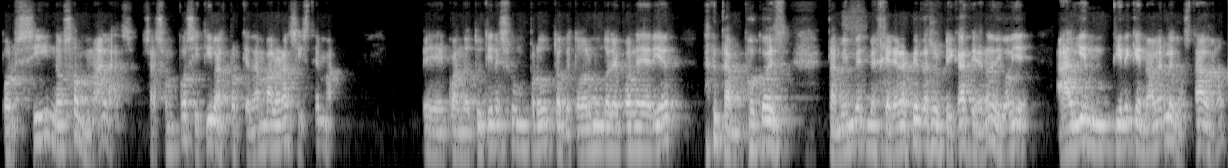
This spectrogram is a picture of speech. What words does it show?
por sí no son malas, o sea, son positivas porque dan valor al sistema. Eh, cuando tú tienes un producto que todo el mundo le pone de 10, tampoco es, también me, genera cierta suspicacia, ¿no? Digo, oye, a alguien tiene que no haberle gustado, ¿no?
